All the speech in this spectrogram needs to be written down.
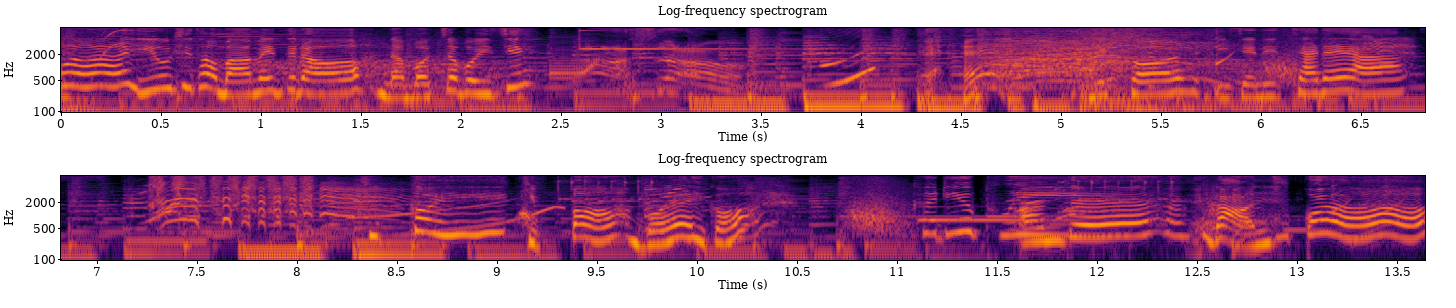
와, 이 옷이 더 마음에 들어. 나 멋져 보이지? 니콜, 이제 네 차례야. 기꺼이 기뻐. 뭐야 이거? 안? 돼. 나 안 줄 거야.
